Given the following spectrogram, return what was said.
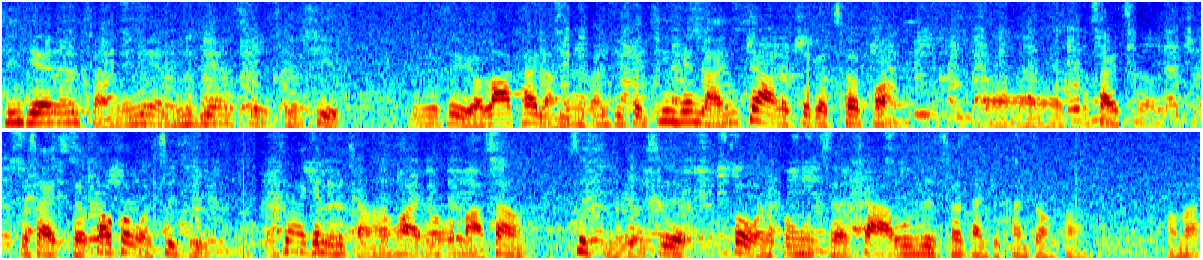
今天小年夜，明天是除夕，就是这个有拉开两天的关系，所以今天南下的这个车况，呃，不塞车，不塞车，包括我自己，我现在跟你们讲完话以后，我马上。自己也是坐我的公务车下乌日车站去看状况，好吗？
